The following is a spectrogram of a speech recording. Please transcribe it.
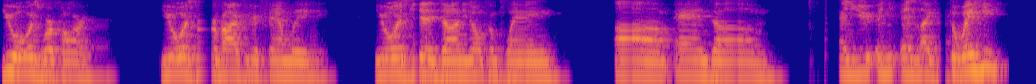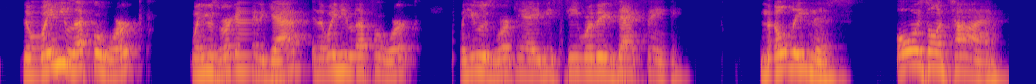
you always work hard, you always provide for your family, you always get it done. You don't complain. Um, and um, and you and, and like the way he the way he left for work when he was working at the Gap and the way he left for work when he was working at ABC were the exact same. No lateness, always on time,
